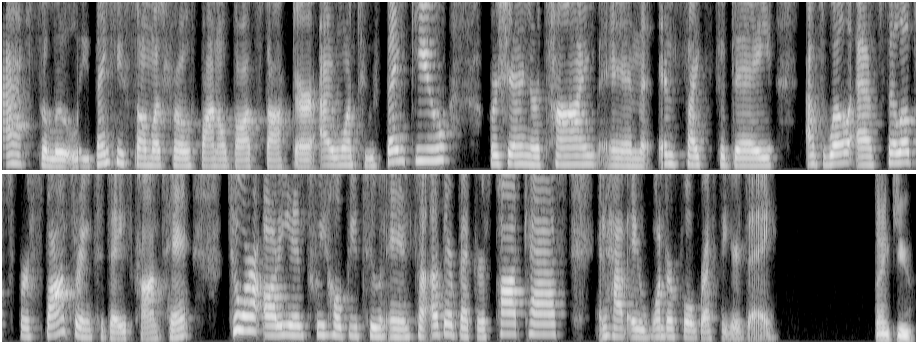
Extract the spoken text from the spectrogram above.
Absolutely. Thank you so much for those final thoughts, Doctor. I want to thank you for sharing your time and insights today, as well as Philips for sponsoring today's content. To our audience, we hope you tune in to other Becker's podcasts and have a wonderful rest of your day. Thank you.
